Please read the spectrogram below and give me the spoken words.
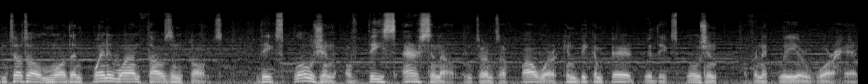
in total more than 21,000 tons. The explosion of this arsenal in terms of power can be compared with the explosion of a nuclear warhead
